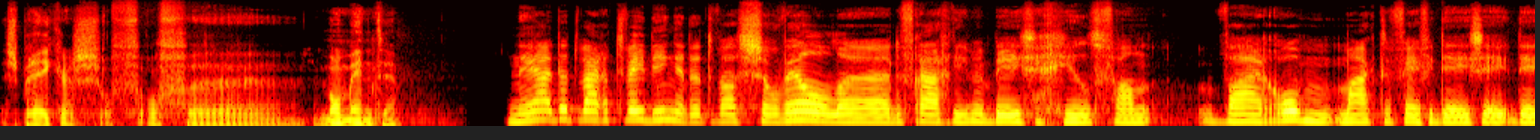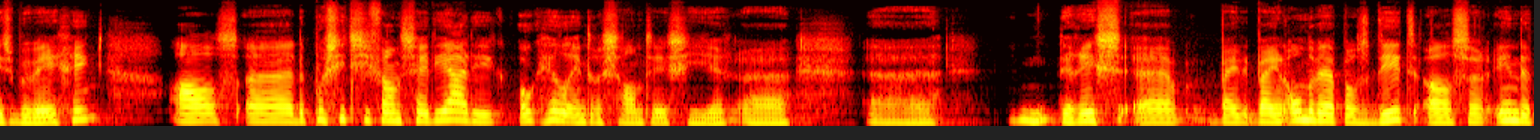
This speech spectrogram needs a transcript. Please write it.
sprekers of, of momenten? Nou ja, dat waren twee dingen. Dat was zowel de vraag die me bezig hield van waarom maakt de VVD deze, beweging, als de positie van CDA, die ook heel interessant is hier. Er is uh, bij, bij een onderwerp als dit, als er in de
